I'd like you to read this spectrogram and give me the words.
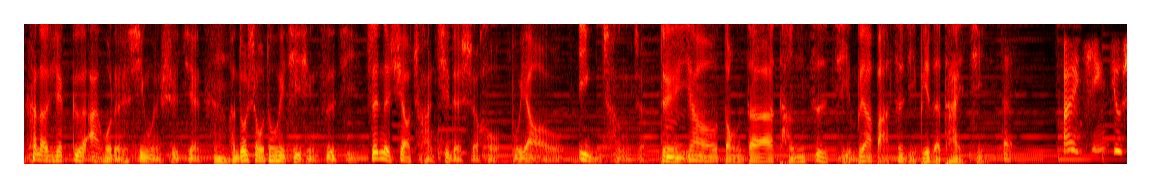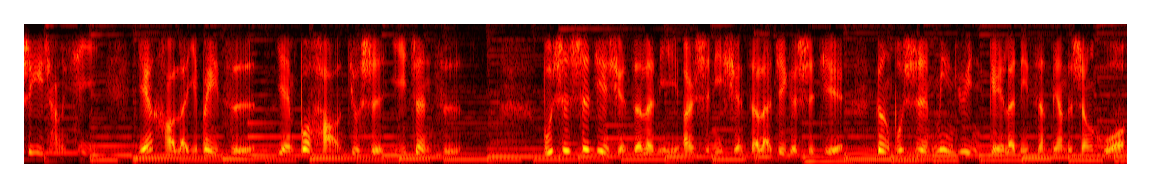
看到这些个案或者是新闻事件，很多时候都会提醒自己，真的需要喘气的时候，不要硬撑着。对，要懂得疼自己，不要把自己逼得太紧。对，爱情就是一场戏，演好了一辈子，演不好就是一阵子。不是世界选择了你，而是你选择了这个世界；更不是命运给了你怎么样的生活，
